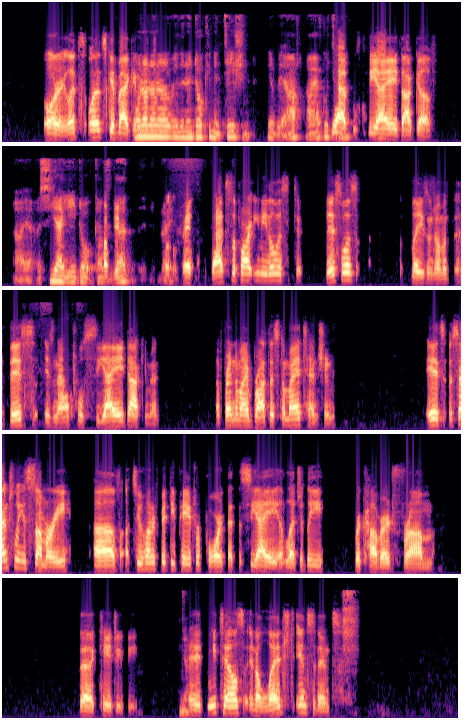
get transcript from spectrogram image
All right, let's let's get back in. Oh no no no! With the documentation, here we are. I have got Yeah, CIA.gov. ah, yeah, CIA.gov. Okay. That, right. Okay, That's the part you need to listen to. This was, ladies and gentlemen, this is an actual CIA document. A friend of mine brought this to my attention. It's essentially a summary of a 250 page report that the CIA allegedly recovered from the KGB. It details an alleged incident.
